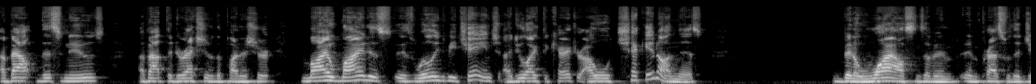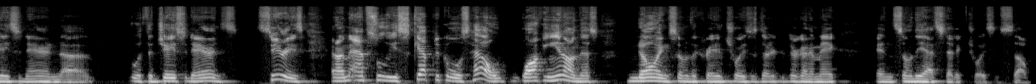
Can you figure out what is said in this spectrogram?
about this news, about the direction of the Punisher. My mind is is willing to be changed. I do like the character. I will check in on this. Been a while since I've been impressed with the Jason Aaron uh, with the Jason Aaron series, and I'm absolutely skeptical as hell walking in on this, knowing some of the creative choices that they're going to make and some of the aesthetic choices. So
